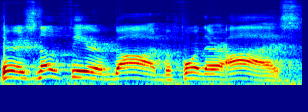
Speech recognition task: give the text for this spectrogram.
There is no fear of God before their eyes.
